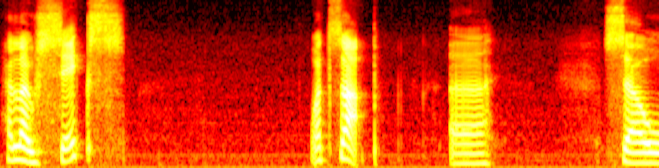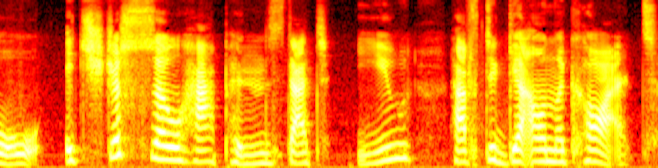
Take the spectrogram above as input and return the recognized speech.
hello, Six. What's up? Uh, so it just so happens that you have to get on the cart.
